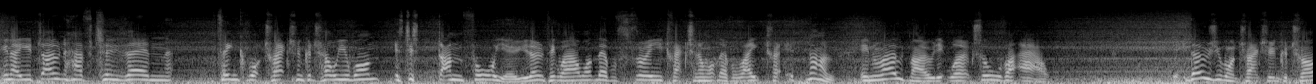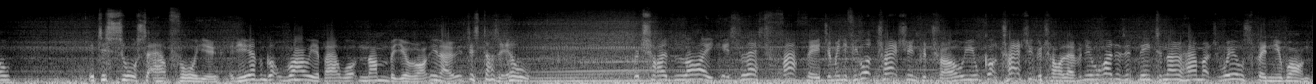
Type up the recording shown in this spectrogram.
you know, you don't have to then think what traction control you want. It's just done for you. You don't think, well, I want level three traction, I want level eight traction. No, in road mode, it works all that out. It knows you want traction control. It just sorts it out for you. And you haven't got to worry about what number you're on. You know it just does it all. Which I like. It's less faffage. I mean if you've got traction control you've got traction control level why does it need to know how much wheel spin you want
